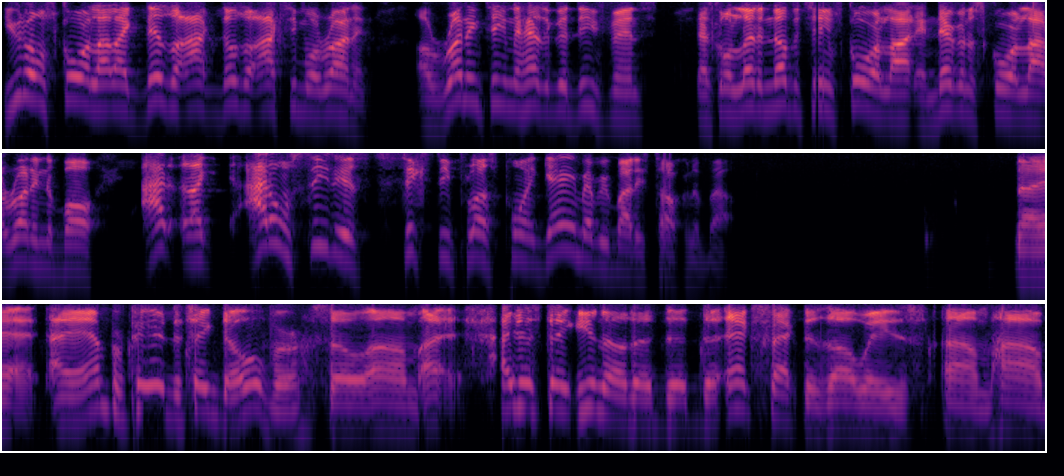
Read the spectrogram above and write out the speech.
You don't score a lot. Like those are those are oxymoronic. A running team that has a good defense that's going to let another team score a lot and they're going to score a lot running the ball. I like I don't see this 60 plus point game everybody's talking about. I, I am prepared to take the over. So um, I I just think you know the the, the X factor is always um, how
